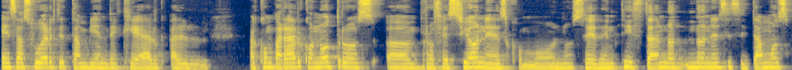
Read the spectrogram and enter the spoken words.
esa suerte también de que al, a comparar con otras um, profesiones como, no sé, dentista, no, necesitamos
